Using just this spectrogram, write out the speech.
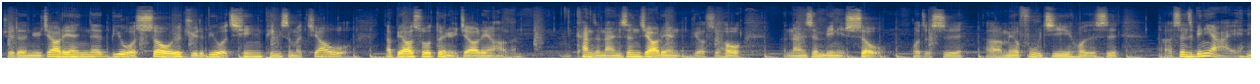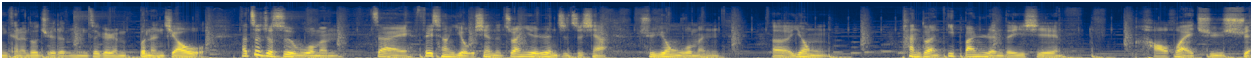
觉得女教练那比我瘦又举得比我轻，凭什么教我？那不要说对女教练好了，看着男生教练有时候男生比你瘦，或者是呃没有腹肌，或者是呃甚至比你矮，你可能都觉得嗯这个人不能教我。那这就是我们在非常有限的专业认知之下去用我们呃用。判断一般人的一些好坏，去选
